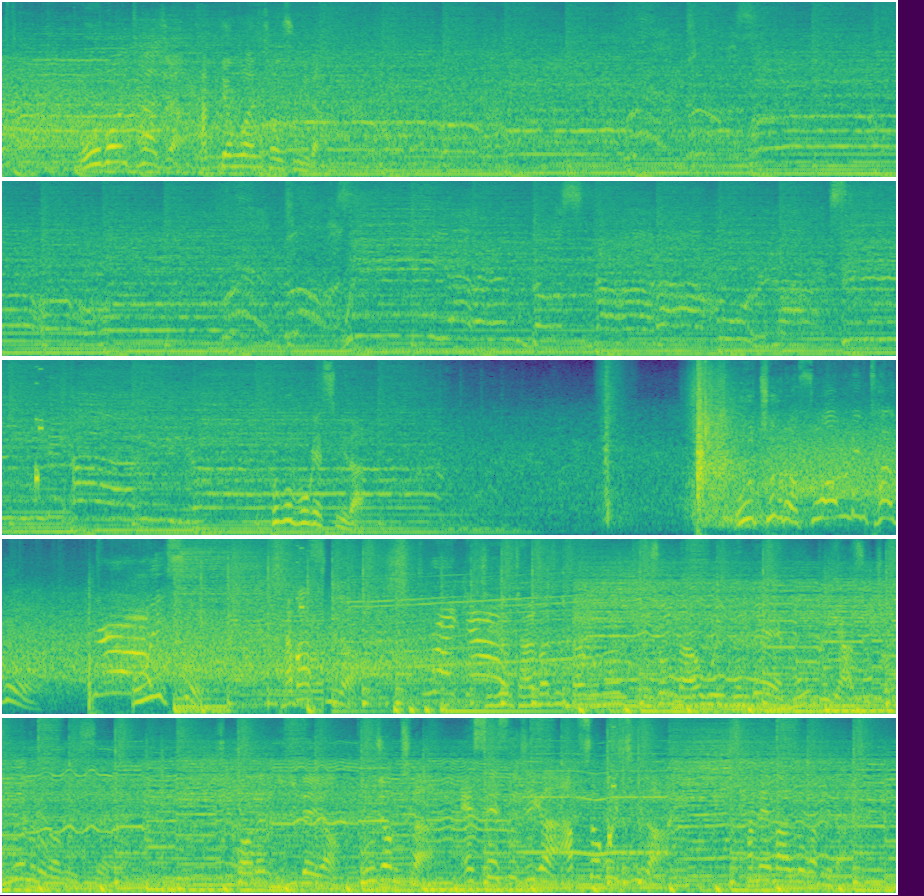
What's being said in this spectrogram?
5번 타자 박경환 선수입니다. 초구 보겠습니다. 우측으로 쏘아올린 타구 우익수 잡았습니다. 지금 잘 맞은 타구는 계속 나오고 있는데 모두 야수 정면으로 가고 있어요. 스코어는 2대0 2점 차 SSG가 앞서고 있습니다 3회 말로 갑니다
